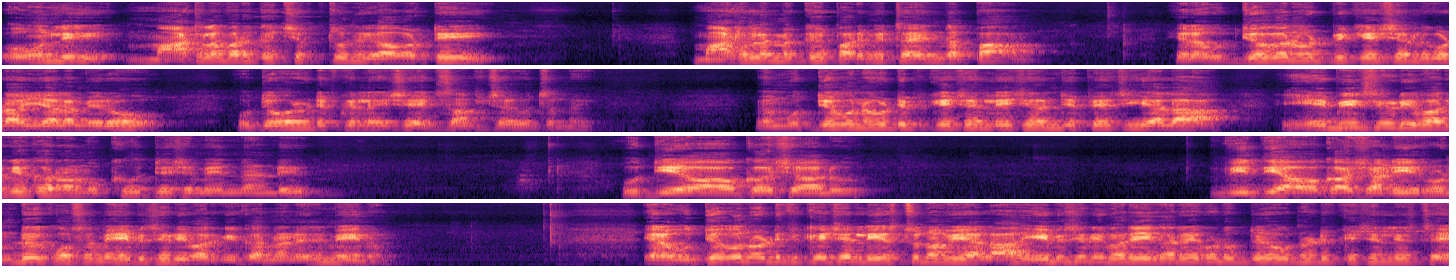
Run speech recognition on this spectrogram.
ఓన్లీ మాటల వరకే చెప్తుంది కాబట్టి మాటల మెక్కే పరిమితి అయింది తప్ప ఇలా ఉద్యోగ నోటిఫికేషన్లు కూడా ఇవ్వాలి మీరు? ఉద్యోగ నోటిఫికేషన్ వేసి ఎగ్జామ్స్ జరుగుతున్నాయి. మేము ఉద్యోగ నోటిఫికేషన్ లేచారని చెప్పేసి ఇలా ఏబిసిడి వర్గీకరణ ముఖ్య ఉద్దేశం ఏంటండి ఉద్యోగ అవకాశాలు విద్యా అవకాశాలు ఈ రెండు కోసమే ఏబిసిడి వర్గీకరణ అనేది మెయిన్. ఇలా ఉద్యోగ నోటిఫికేషన్ లేస్తున్నావు ఇలా ఏబిసిడి వర్గీకరణ కూడా ఉద్యోగ నోటిఫికేషన్ లేస్తే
